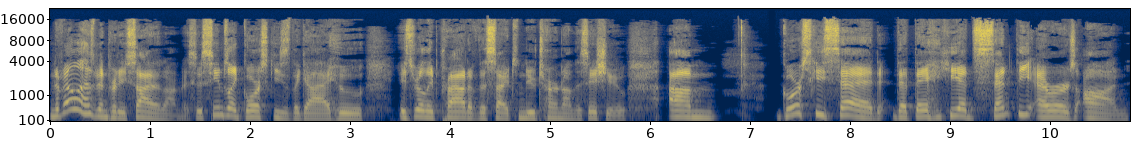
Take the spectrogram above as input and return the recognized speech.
Novella has been pretty silent on this. It seems like Gorski's the guy who is really proud of the site's new turn on this issue. Um, Gorski said that they he had sent the errors on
